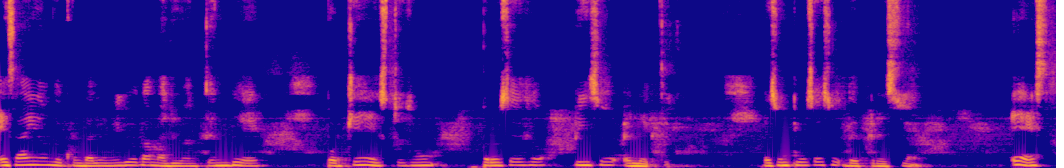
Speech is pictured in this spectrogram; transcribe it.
Es ahí donde Kundalini Yoga me ayuda a entender por qué esto es un proceso pisoeléctrico. Es un proceso de presión. Es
